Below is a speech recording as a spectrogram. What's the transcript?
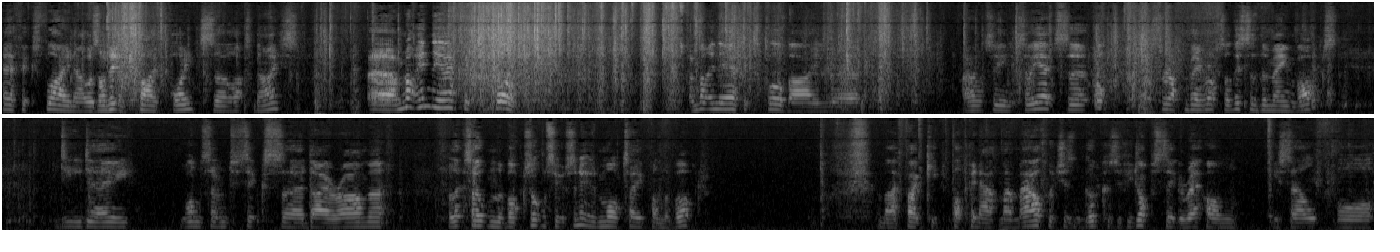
Airfix flying hours on it at five points, so that's nice. Uh, I'm not in the Airfix club. I'm not in the Airfix Club. I uh, I haven't seen it. So yeah, it's uh, oh, that's the off. So this is the main box. D-Day 176 uh, diorama. Let's open the box up and see what's in it. There's more tape on the box. My fag keeps popping out my mouth, which isn't good because if you drop a cigarette on yourself or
